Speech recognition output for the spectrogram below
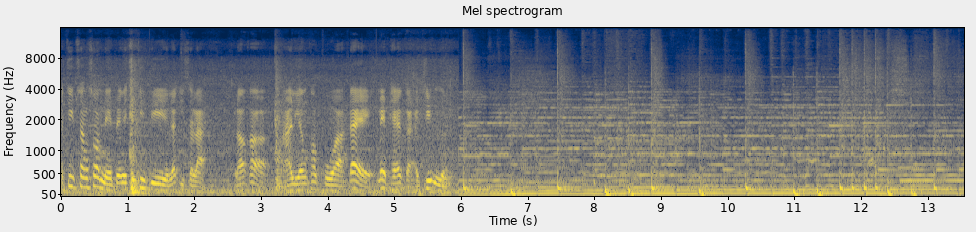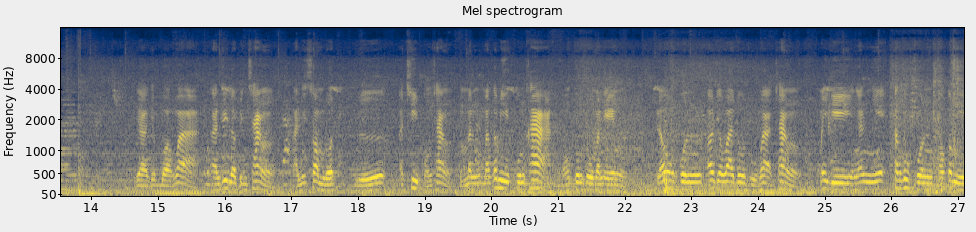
อาชีพช่างซ่อมเนี่ยเป็นอาชีพที่ดีและอิสระ แล้วก็หาเลี้ยงครอบครัวได้ไม่แพ้กับอาชีพอื่น อยากจะบอกว่าการที่เราเป็นช่างการที่ซ่อมรถหรืออาชีพของช่างมันมันก็มีคุณค่าของตัวตัวมันเอง แล้วบางคนเขาจะว่าดูถูกว่าช่างไม่ดีงั้นงี้ทั้งทุกคนเขาก็มี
